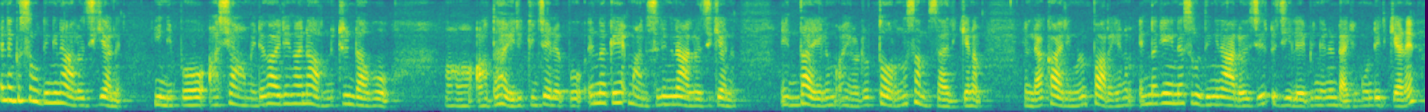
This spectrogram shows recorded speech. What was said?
എന്നൊക്കെ ശ്രുതി ഇങ്ങനെ ആലോചിക്കുകയാണ്. ഇനിയിപ്പോൾ ആ ശ്യാമിന്റെ കാര്യം ഞാൻ അറിഞ്ഞിട്ടുണ്ടാവോ? അതായിരിക്കും ചിലപ്പോൾ എന്നൊക്കെ മനസ്സിലിങ്ങനെ ആലോചിക്കുകയാണ്. എന്തായാലും അയാളോട് തുറന്ന് സംസാരിക്കണം. എല്ലാ കാര്യങ്ങളും പറയണം എന്നൊക്കെ ഇങ്ങനെ ശ്രുതി ഇങ്ങനെ ആലോചിച്ച് ജിലേബി ഇങ്ങനെ ഉണ്ടാക്കിക്കൊണ്ടിരിക്കുകയാണ്.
